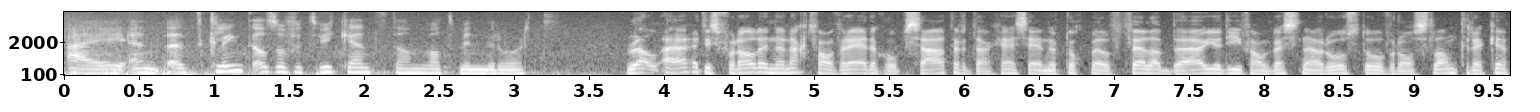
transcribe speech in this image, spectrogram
Ai, en het klinkt alsof het weekend dan wat minder wordt. Wel, eh, het is vooral in de nacht van vrijdag op zaterdag. Hè, zijn er toch wel felle buien die van west naar oost over ons land trekken.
